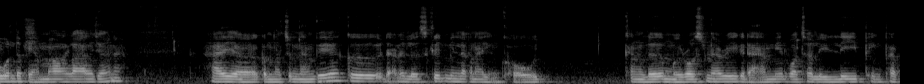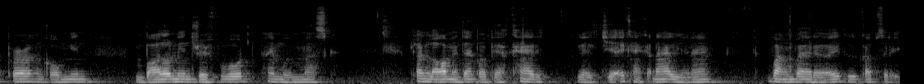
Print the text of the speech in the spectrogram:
4ទៅ5ម៉ោងឡើងអញ្ចឹងណាហើយកំណត់ចំណាំវាគឺដាក់នៅលើ screen មានលក្ខណៈយ៉ាងក្រូចខាងលើមួយ rosemary ក៏ដាក់មាន water lily pink pepper ខាងក្រោមមានអំបិលមាន driftwood ហើយមួយ musk ក្លិនល្អមែនតើប្រើប្រាស់ខែជាអីខែក្តៅយ៉ាងណាវ៉ាងវ៉ែរអីគឺកប់សេរី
